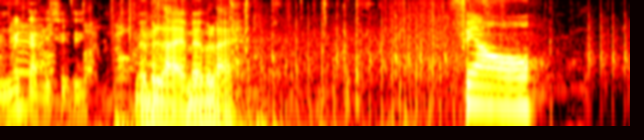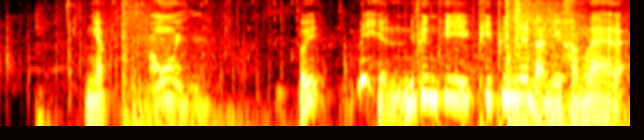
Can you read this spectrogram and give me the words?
มันไม่ตายเฉยดิไม่เป็นไรไม่เป็นไรเฟียวเงียบเอ้าไอ้เฮ้ยไม่เห็นนี่เพิ่งพี่พี่เพิ่งเล่นด่านนี้ครั้งแรกอะ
